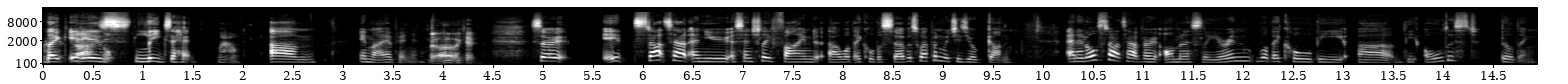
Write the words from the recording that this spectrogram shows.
Like it Ah, is leagues ahead, Wow. um, in my opinion. Oh, okay. So it starts out, and you essentially find uh, what they call the service weapon, which is your gun. And it all starts out very ominously. You're in what they call the uh, the oldest building,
